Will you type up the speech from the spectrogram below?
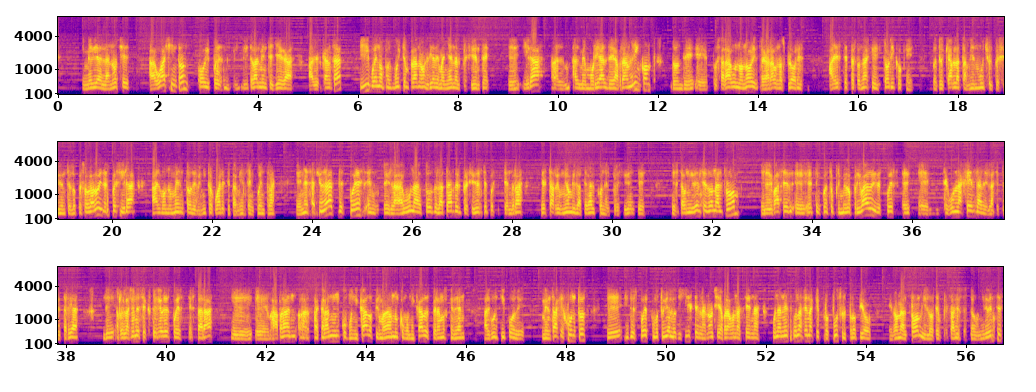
y media de la noche a Washington. Hoy pues literalmente llega a descansar y bueno, pues muy temprano el día de mañana el presidente eh, irá al, al memorial de Abraham Lincoln donde eh, pues hará un honor, entregará unas flores a este personaje histórico que pues del que habla también mucho el presidente López Obrador y después irá al monumento de Benito Juárez que también se encuentra en esa ciudad. Después, entre la una a dos de la tarde, el presidente pues tendrá esta reunión bilateral con el presidente estadounidense Donald Trump. Eh, va a ser eh, este encuentro primero privado y después, eh, según la agenda de la Secretaría de Relaciones Exteriores, pues estará, habrán, ah, sacarán un comunicado, firmarán un comunicado, esperamos que den algún tipo de mensaje juntos y después, como tú ya lo dijiste, en la noche habrá una cena, una, una cena que propuso el propio Donald Trump y los empresarios estadounidenses.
